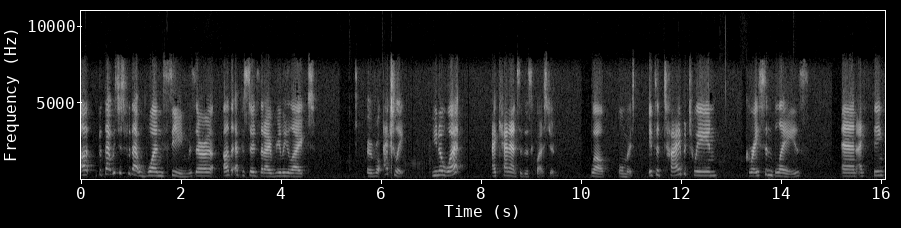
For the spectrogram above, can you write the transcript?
uh, but that was just for that one scene. Was there other episodes that I really liked overall? Actually, you know what? I can answer this question. Well, almost. It's a tie between Greyson Blaise, and I think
